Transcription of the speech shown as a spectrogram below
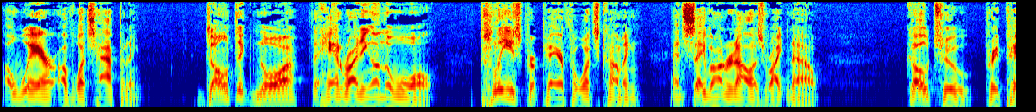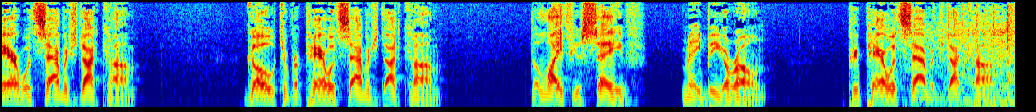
aware of what's happening. Don't ignore the handwriting on the wall. Please prepare for what's coming and save $100 right now. Go to preparewithsavage.com. Go to preparewithsavage.com. The life you save may be your own. Preparewithsavage.com.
